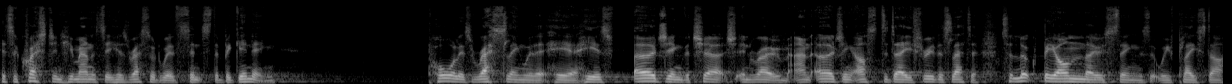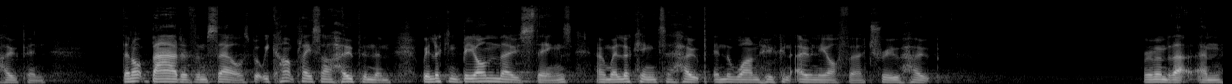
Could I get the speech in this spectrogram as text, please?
It's a question humanity has wrestled with since the beginning. Paul is wrestling with it here. He is urging the church in Rome and urging us today through this letter to look beyond those things that we've placed our hope in. They're not bad of themselves, but we can't place our hope in them. We're looking beyond those things and we're looking to hope in the one who can only offer true hope. Remember that um,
